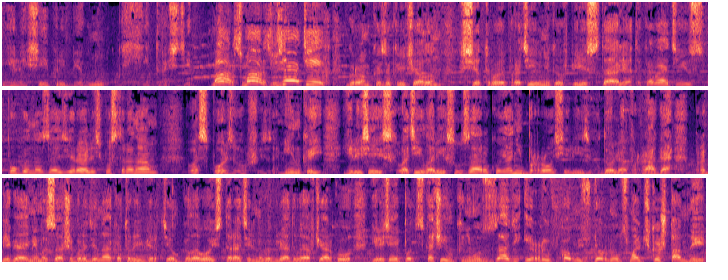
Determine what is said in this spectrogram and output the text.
Елисей прибегнул к хитрости. «Марс! Марс! Взять их!» — громко закричал он. Все трое противников перестали атаковать и испуганно заозирались по сторонам. Воспользовавшись заминкой, Елисей схватил Алису за руку, и они бросились вдоль оврага. Пробегая мимо Саши Бородина, который вертел головой, старательно внимательно выглядывая овчарку, Елисей подскочил к нему сзади и рывком сдернул с мальчика штаны.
